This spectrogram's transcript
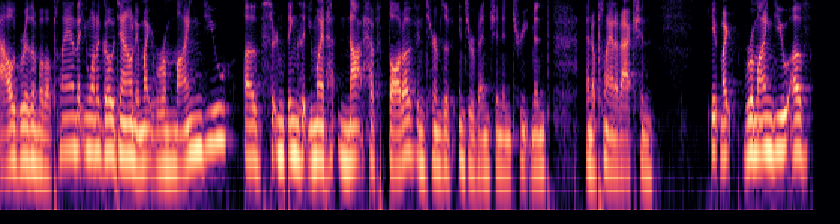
algorithm of a plan that you want to go down. It might remind you of certain things that you might not have thought of in terms of intervention and treatment and a plan of action. It might remind you of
